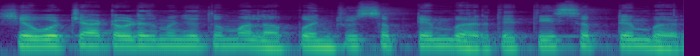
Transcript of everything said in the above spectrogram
शेवटच्या आठवड्यात म्हणजे तुम्हाला पंचवीस सप्टेंबर ते तीस सप्टेंबर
